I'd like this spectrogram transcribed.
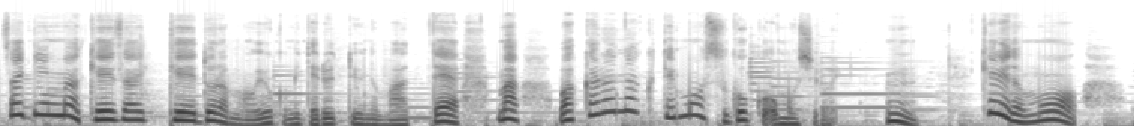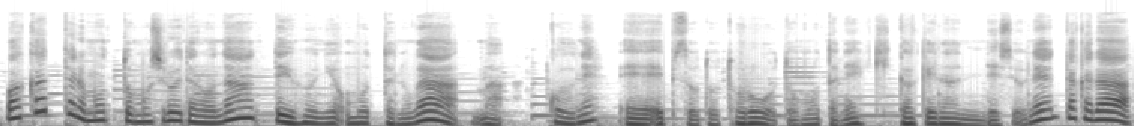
最近まあ経済系ドラマをよく見てるっていうのもあってまあ分からなくてもすごく面白い。うん、けれども分かったらもっと面白いだろうなっていうふうに思ったのが、まあ、このね、えー、エピソードを撮ろうと思ったねきっかけなんですよね。だから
